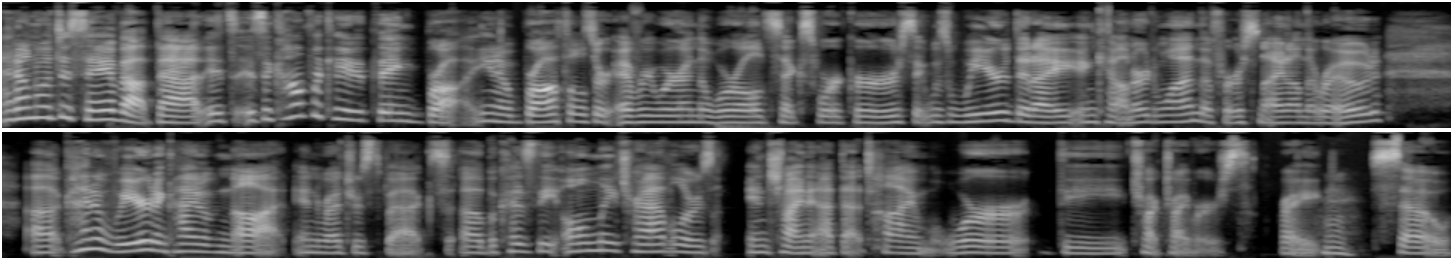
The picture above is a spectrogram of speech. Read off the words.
I don't know what to say about that. It's it's a complicated thing. Bro- you know, brothels are everywhere in the world. Sex workers. It was weird that I encountered one the first night on the road. Uh, kind of weird and kind of not in retrospect, uh, because the only travelers in China at that time were the truck drivers. Right. Hmm. So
